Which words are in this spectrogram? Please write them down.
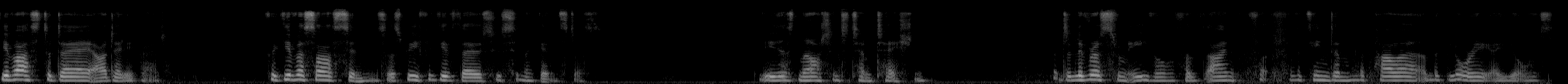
Give us today our daily bread. Forgive us our sins as we forgive those who sin against us. Lead us not into temptation but deliver us from evil. For thine, for, for the kingdom, the power, and the glory are yours,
